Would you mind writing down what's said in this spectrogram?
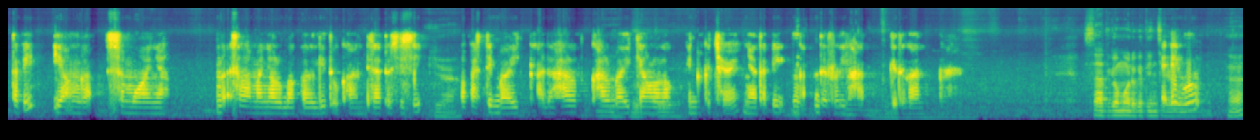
tapi ya enggak semuanya enggak selamanya lo bakal gitu kan di satu sisi Iya. lo pasti baik ada hal hal Nah, baik yang lo betul. lakuin ke ceweknya tapi enggak terlihat gitu kan saat gue mau deketin cewek gua- Hah?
